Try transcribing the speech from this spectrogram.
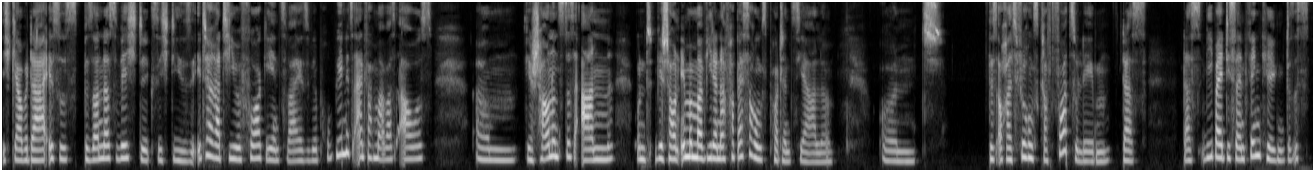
ich glaube, da ist es besonders wichtig, sich diese iterative Vorgehensweise, wir probieren jetzt einfach mal was aus, ähm, wir schauen uns das an und wir schauen immer mal wieder nach Verbesserungspotenziale. Und das auch als Führungskraft vorzuleben, dass das wie bei Design Thinking, das ist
